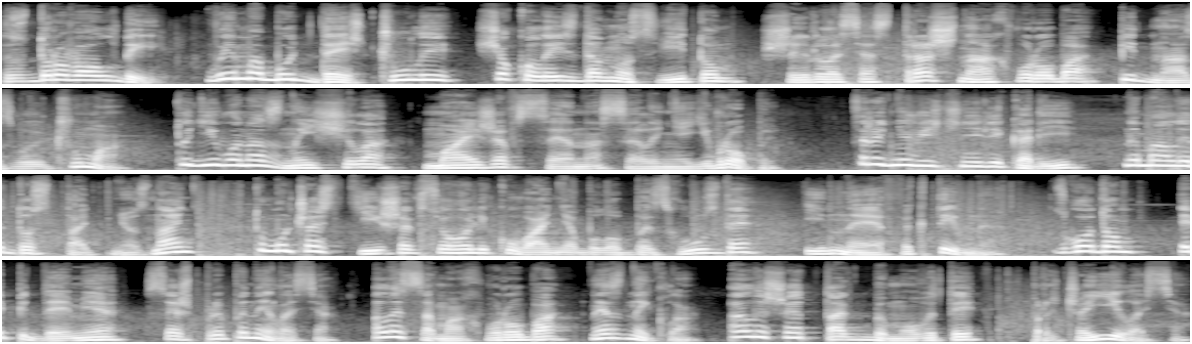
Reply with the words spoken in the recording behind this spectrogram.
Здорова олди! Ви, мабуть, десь чули, що колись давно світом ширилася страшна хвороба під назвою чума. Тоді вона знищила майже все населення Європи. Середньовічні лікарі не мали достатньо знань, тому частіше всього лікування було безглузде і неефективне. Згодом епідемія все ж припинилася, але сама хвороба не зникла, а лише, так би мовити, причаїлася.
